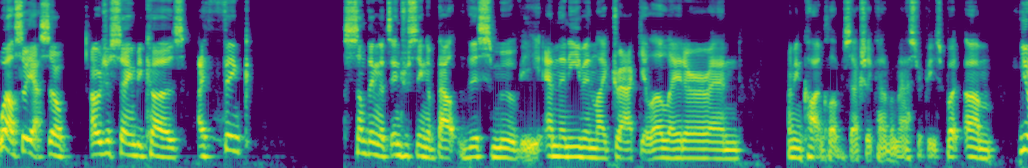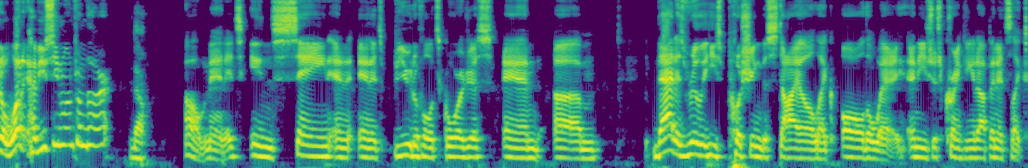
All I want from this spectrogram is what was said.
Well, so yeah, so I was just saying because I think something that's interesting about this movie, and then even like Dracula later, and I mean Cotton Club is actually kind of a masterpiece. But um, you know, one have you seen one from the heart? No. oh man, it's insane and and it's beautiful, it's gorgeous, and um, that is really he's pushing the style like all the way, and he's just cranking it up, and it's like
